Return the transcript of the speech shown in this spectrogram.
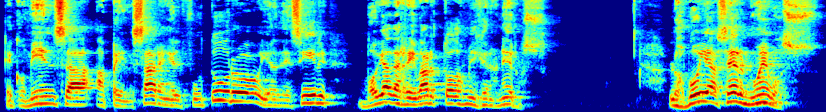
que comienza a pensar en el futuro y a decir, voy a derribar todos mis graneros, los voy a hacer nuevos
